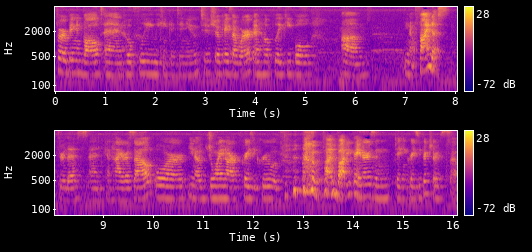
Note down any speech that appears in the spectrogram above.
for being involved, and hopefully we can continue to showcase our work, and hopefully people, um, you know, find us through this and can hire us out, or you know, join our crazy crew of fun body painters and taking crazy pictures. So.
